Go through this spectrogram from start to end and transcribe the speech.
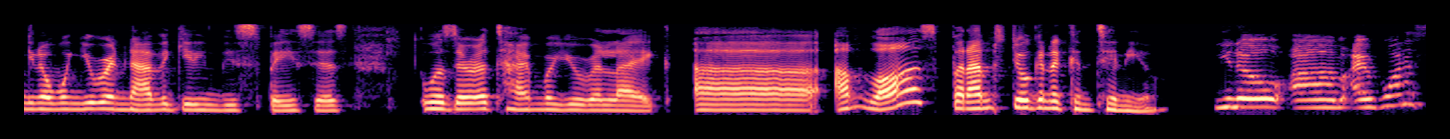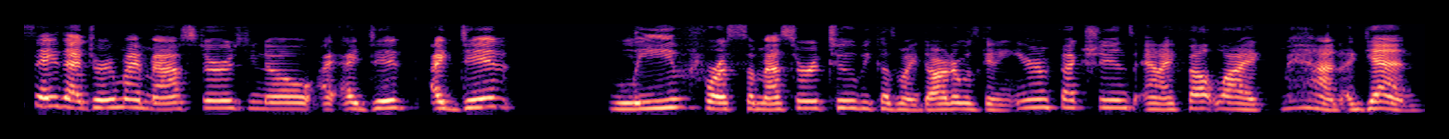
you know when you were navigating these spaces was there a time where you were like uh i'm lost but i'm still gonna continue you know, um, I want to say that during my master's, you know, I, I did I did leave for a semester or two because my daughter was getting ear infections, and I felt like, man, again,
